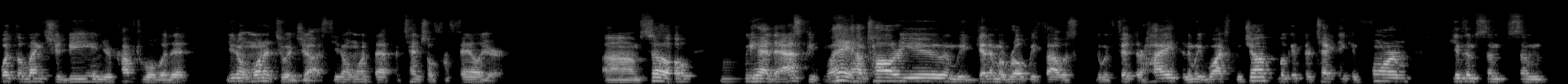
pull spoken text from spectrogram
what the length should be and you're comfortable with it, you don't want it to adjust. You don't want that potential for failure. Um, so we had to ask people, hey, how tall are you? And we'd get them a rope we thought was that would fit their height, and then we'd watch them jump, look at their technique and form, give them some some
